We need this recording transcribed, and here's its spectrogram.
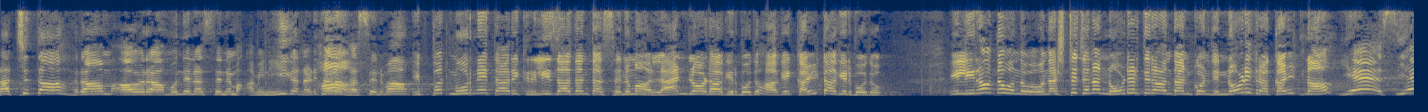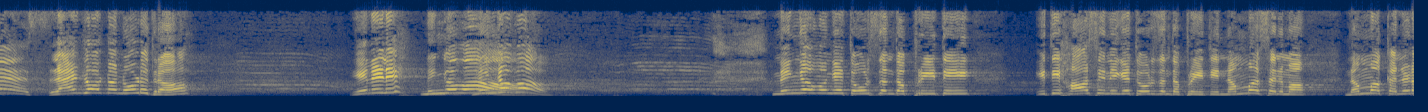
ರಚಿತಾ ರಾಮ್ ಅವರ ಮುಂದಿನ ಸಿನಿಮಾ ಐ ಮೀನ್ ಈಗ ನಡೀತಾ ಇರೋ ಸಿನಿಮಾ. ಇಪ್ಪತ್ ಮೂರನೇ ತಾರೀಕು ರಿಲೀಸ್ ಆದಂತ ಸಿನಿಮಾ ಲ್ಯಾಂಡ್ ಲಾರ್ಡ್ ಆಗಿರ್ಬೋದು ಹಾಗೆ ಕಲ್ಟ್ ಆಗಿರ್ಬೋದು. ಇಲ್ಲಿರೋದು ಒಂದು ಒಂದಷ್ಟು ಜನ ನೋಡಿರ್ತೀರಾ ಅಂತ ಅನ್ಕೊಂಡಿದ್ದೀನಿ. ನೋಡಿದ್ರ ಕಲ್ಟ್ನ ಎಸ್ ಎಸ್ ಲ್ಯಾಂಡ್ ಲಾರ್ಡ್ನ ನೋಡಿದ್ರ? ಏನ್ ಹೇಳಿ? ನಿಂಗವ್ವ. ನಿಂಗವ್ವ. ನಿಂಗವ್ವಂಗೆ ತೋರಿಸಿದಂತ ಪ್ರೀತಿ ಇತಿಹಾಸಿನಿಗೆ ತೋರಿಸಿದಂತ ಪ್ರೀತಿ ನಮ್ಮ ಸಿನಿಮಾ. ನಮ್ಮ ಕನ್ನಡ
